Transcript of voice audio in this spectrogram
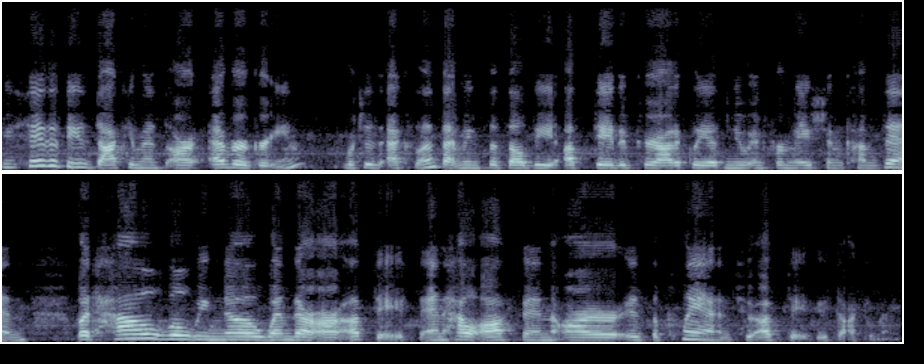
you say that these documents are evergreen, which is excellent. That means that they'll be updated periodically as new information comes in. But how will we know when there are updates, and how often are, is the plan to update these documents?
